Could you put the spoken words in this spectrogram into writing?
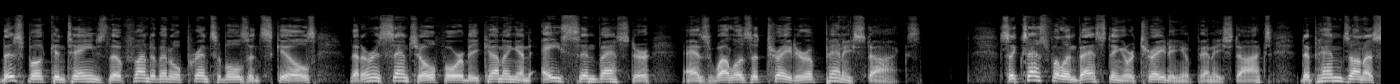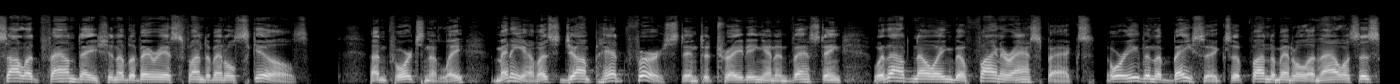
This book contains the fundamental principles and skills that are essential for becoming an ace investor as well as a trader of penny stocks. Successful investing or trading of penny stocks depends on a solid foundation of the various fundamental skills. Unfortunately, many of us jump headfirst into trading and investing without knowing the finer aspects or even the basics of fundamental analysis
